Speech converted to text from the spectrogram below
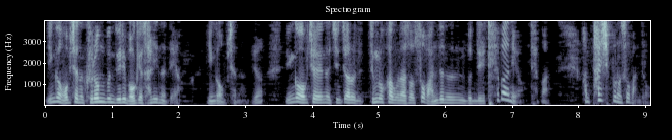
인강 업체는 그런 분들이 먹여 살리는데요. 인강 업체는. 그죠? 인강 업체에는 진짜로 등록하고 나서 수업 안 듣는 분들이 태반이에요. 태반. 한 80%는 수업 안 들어.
